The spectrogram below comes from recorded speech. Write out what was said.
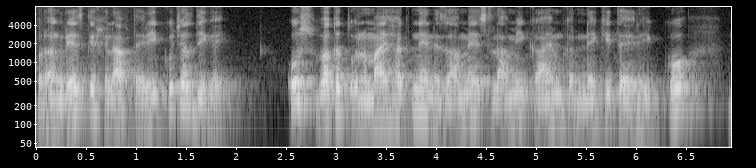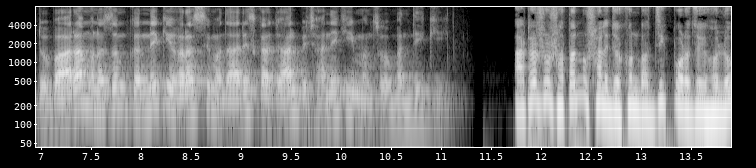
اور انگریز کے خلاف تحریک کچل دی گئی اس وقت علماء حق نے نظام اسلامی قائم کرنے کی تحریک کو دوبارہ منظم کرنے کی غرض سے مدارس کا جال بچھانے کی منصوبہ بندی کی আঠারোশো সাতান্ন সালে যখন বাহ্যিক পরাজয় হলো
